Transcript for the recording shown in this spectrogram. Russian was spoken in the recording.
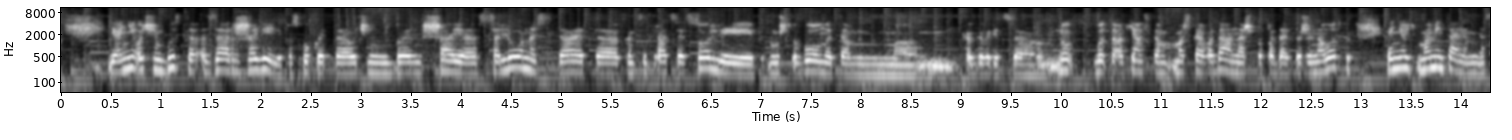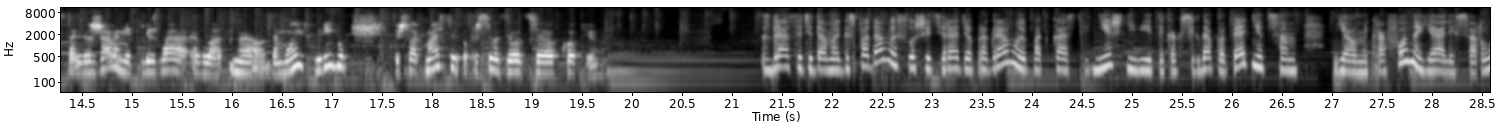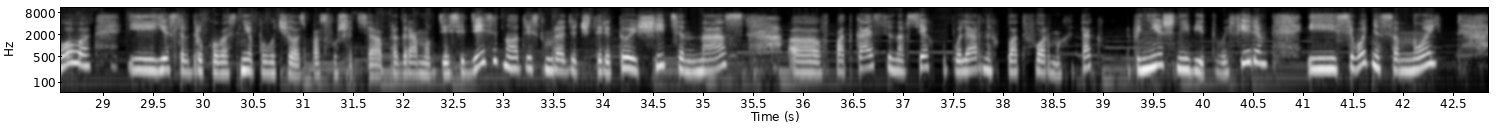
И они очень быстро заржавели, поскольку это очень большая соленость, да, это концентрация соли, потому что волны там, как говорится, ну, вот океанская морская вода, она же попадает тоже на лодку. И они моментально меня стали ржавыми. Я привезла Влад домой, в Ригу, пришла к мастеру, попросила сделать э, копию. Здравствуйте, дамы и господа. Вы слушаете радиопрограмму и подкаст «Внешний вид». И, как всегда, по пятницам я у микрофона, я Алиса Орлова. И если вдруг у вас не получилось послушать а, программу в 10.10 на Латвийском радио 4, то ищите нас э, в подкасте на всех популярных платформах. Итак, «Внешний вид» в эфире. И сегодня со мной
